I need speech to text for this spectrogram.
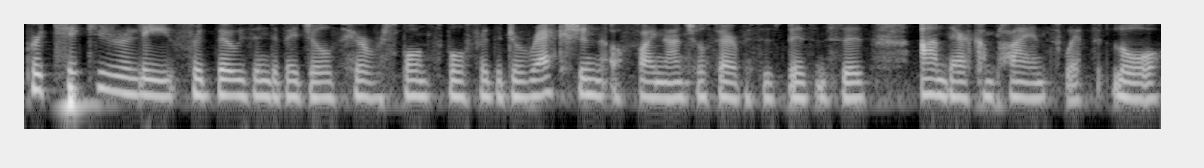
particularly for those individuals who are responsible for the direction of financial services businesses and their compliance with law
